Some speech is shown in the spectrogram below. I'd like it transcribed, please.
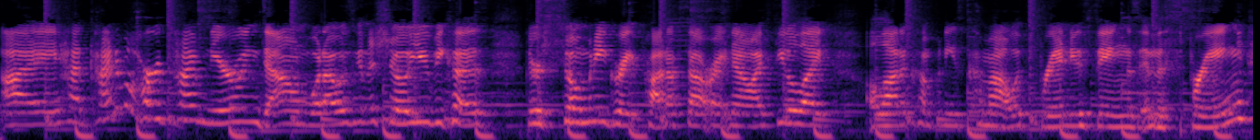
I had kind of a hard time narrowing down what I was gonna show you because there's so many great products out right now. I feel like a lot of companies come out with brand new things in the spring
